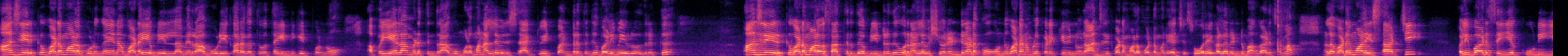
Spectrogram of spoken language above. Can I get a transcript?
ஆஞ்சநேயருக்கு வடமாலை போடுங்க. ஏன்னா வடை அப்படி எல்லாமே ராகுவுடைய கரகத்துவத்தை இண்டிகேட் பண்ணும். அப்போ ஏழாம் இடத்தின் ராகு மூலமாக நல்ல விஷயத்தை ஆக்டிவேட் பண்ணுறதுக்கு வலிமை வருவதற்கு ஆஞ்சநேயருக்கு வடமாலை சாத்துறது அப்படின்றது ஒரு நல்ல விஷயம். ரெண்டு நடக்கும். ஒன்று வடை நம்மளுக்கு கிடைக்கும். இன்னொரு ஆஞ்சநேயருக்கு வடமாலை போட்ட மாதிரி ஆச்சு. ஸோ ஒரே கலர் ரெண்டு மாங்காய் அடிச்சிடலாம். அதனால் வடமாலை சாட்சி வழிபாடு செய்யக்கூடிய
